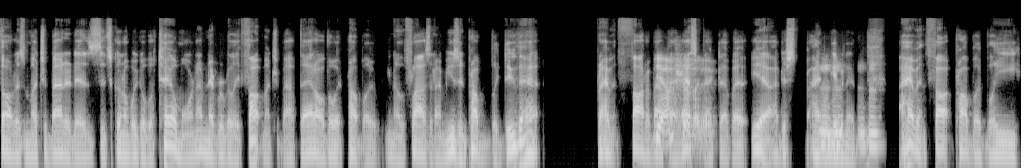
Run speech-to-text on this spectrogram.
thought as much about it as it's going to wiggle the tail more, and I've never really thought much about that. Although it probably you know the flies that I'm using probably do that, but I haven't thought about yeah, that sure aspect of it. Yeah, I just I hadn't mm-hmm, given it. Mm-hmm. I haven't thought probably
